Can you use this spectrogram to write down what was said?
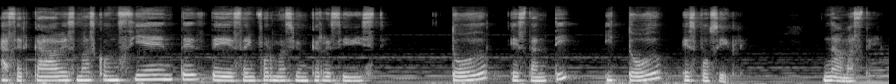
a ser cada vez más conscientes de esa información que recibiste. Todo está en ti y todo es posible. Namaste.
